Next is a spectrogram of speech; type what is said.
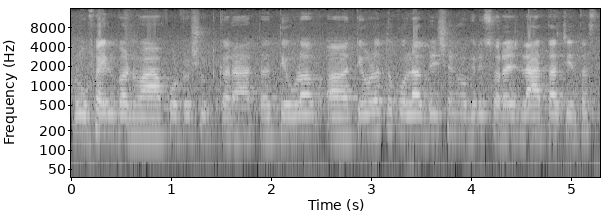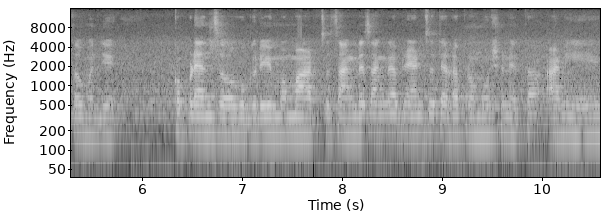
प्रोफाईल बनवा फोटोशूट करा. तर तेवढं तेवढं तर कोलाब्रेशन वगैरे स्वराजला आताच येत असतं. म्हणजे कपड्यांचं वगैरे ममार्टचं चांगल्या चांगल्या ब्रँडचं त्याला प्रमोशन येतं. आणि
